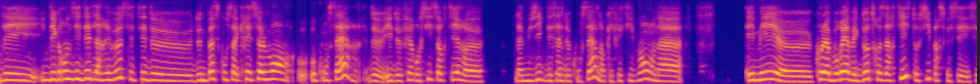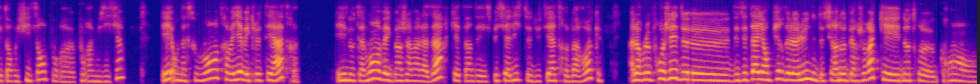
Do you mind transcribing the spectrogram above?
des, une des grandes idées de la rêveuse, c'était de, de, ne pas se consacrer seulement au, concert et de faire aussi sortir euh, la musique des salles de concert. Donc effectivement, on a aimé euh, collaborer avec d'autres artistes aussi parce que c'est enrichissant pour, euh, pour un musicien. Et on a souvent travaillé avec le théâtre et notamment avec Benjamin Lazare, qui est un des spécialistes du théâtre baroque. Alors, le projet de, des États et Empires de la Lune de Cyrano de Bergerac, qui est notre grand,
